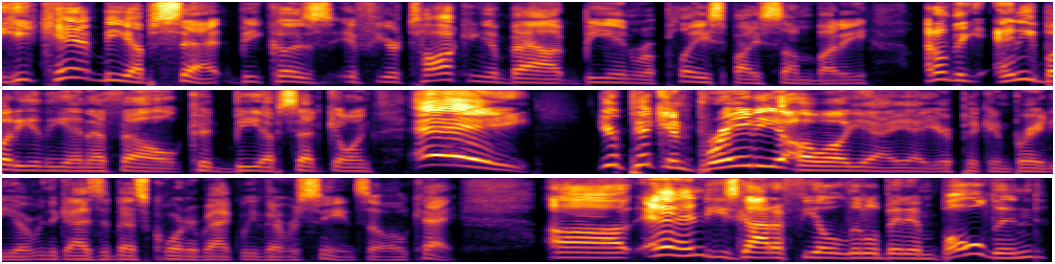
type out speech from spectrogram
He can't be upset because if you're talking about being replaced by somebody, I don't think anybody in the NFL could be upset going, "Hey, you're picking Brady." Oh, well, yeah, yeah, you're picking Brady over the guy's the best quarterback we've ever seen. So, okay. Uh, and he's got to feel a little bit emboldened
